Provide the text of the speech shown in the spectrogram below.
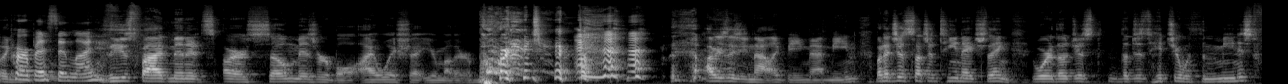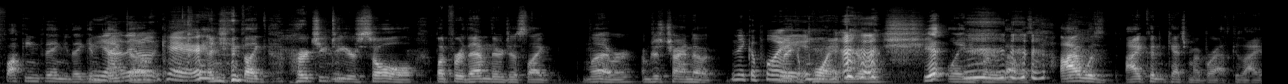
like- purpose in life. these five minutes are so miserable. I wish that your mother aborted you. Obviously, she's not like being that mean, but it's just such a teenage thing where they'll just they'll just hit you with the meanest fucking thing they can Yeah, think they of. don't care. and you like hurt you to your soul. But for them, they're just like, whatever. I'm just trying to Make a point. make a point. And you're like, shit, Lady Bird. That was. I was. I couldn't catch my breath because I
